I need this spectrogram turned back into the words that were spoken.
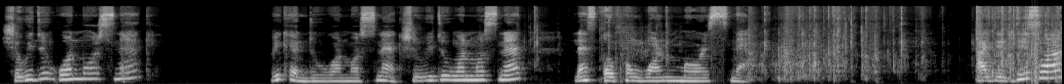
should we do one more snack? We can do one more snack. Should we do one more snack? Let's open one more snack. I did this one.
